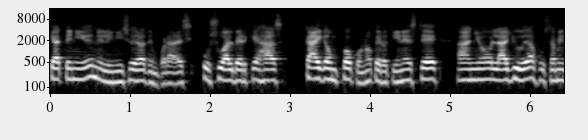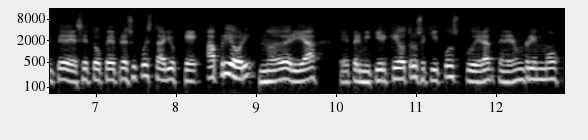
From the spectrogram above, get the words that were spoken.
que ha tenido en el inicio de la temporada. Es usual ver que Haas caiga un poco, ¿no? Pero tiene este año la ayuda justamente de ese tope presupuestario que a priori no debería eh, permitir que otros equipos pudieran tener un ritmo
